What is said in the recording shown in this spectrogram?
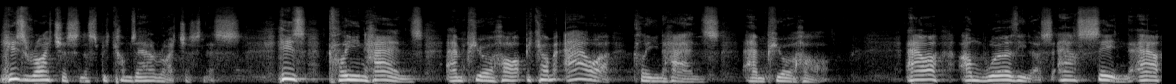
his righteousness becomes our righteousness. His clean hands and pure heart become our clean hands and pure heart. Our unworthiness, our sin, our,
